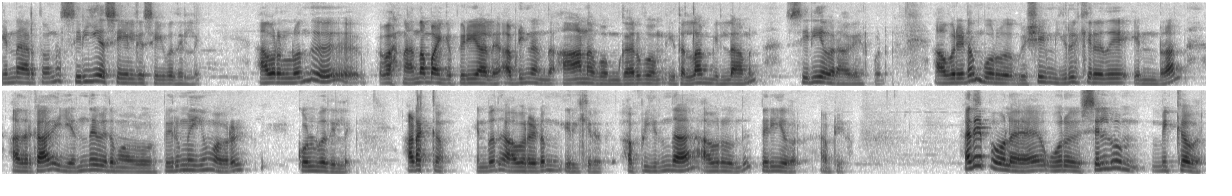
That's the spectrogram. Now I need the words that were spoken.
என்ன அர்த்தம்னா சிறிய செயல்கள் செய்வதில்லை. அவர்கள் வந்து "வா, நான் தான்ப்பா இங்கே பெரிய ஆள் அப்படின்னு அந்த ஆணவம் கர்வம் இதெல்லாம் இல்லாமல் சிறியவராக ஏற்படும். அவரிடம் ஒரு விஷயம் இருக்கிறது என்றால் அதற்காக எந்த விதமான ஒரு பெருமையும் அவர் கொள்வதில்லை. அடக்கம். என்பது அவரிடம் இருக்கிறது. அப்படி இருந்தால் அவர் வந்து பெரியவர் அப்படின்னு. அதே போல் ஒரு செல்வம் மிக்கவர்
